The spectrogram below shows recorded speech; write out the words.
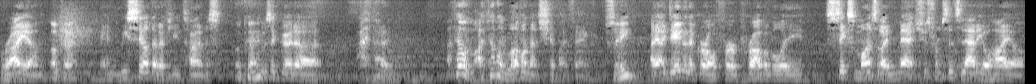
Where I am. Okay. And we sailed that a few times. Okay. It was a good, uh, I thought I, I fell, I fell in love on that ship, I think. See. I, I dated a girl for probably six months that I met. She was from Cincinnati, Ohio.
